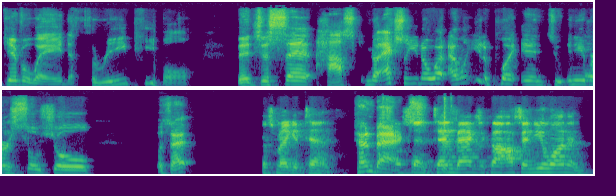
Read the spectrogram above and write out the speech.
giveaway to three people that just said hosp. No, actually, you know what? I want you to put into any of our social. What's that? Let's make it 10. 10 I'll bags. send 10 bags of coffee. I'll send you one and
